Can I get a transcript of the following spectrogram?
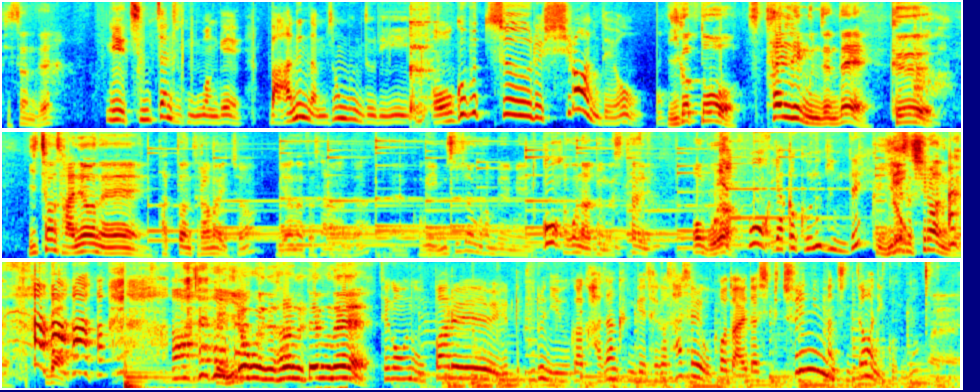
비싼데? 이게 진짜인지 궁금한 게 많은 남성분들이 이 어그부츠를 싫어한대요. 이것도 스타일링 문제인데 그 2004년에 봤던 드라마 있죠? 미안하다 사랑한다. 네, 거기 임수정 선배님이 어? 하고 나왔던 그 스타일. 어 뭐야? 어, 약간 그 느낌인데? 그 이래서 싫어하는 거예요. 그러니까, 그러니까 이러고 있는 사람들 때문에 제가 오늘 오빠를 이렇게 부른 이유가 가장 큰 게 제가 사실 오빠도 알다시피 추리닝만 진짜 많이 있거든요. 네,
